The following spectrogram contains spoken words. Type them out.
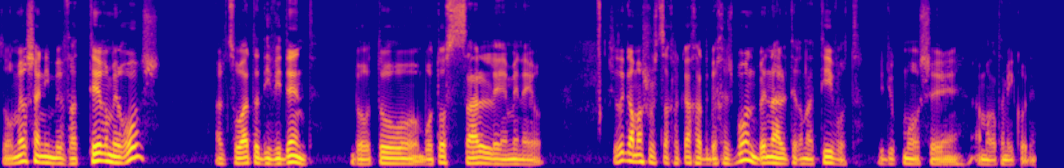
זה אומר שאני מוותר מראש על תשואת הדיבידנד באותו, באותו סל אה, מניות. שזה גם משהו שצריך לקחת בחשבון בין האלטרנטיבות, בדיוק כמו שאמרת מקודם.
